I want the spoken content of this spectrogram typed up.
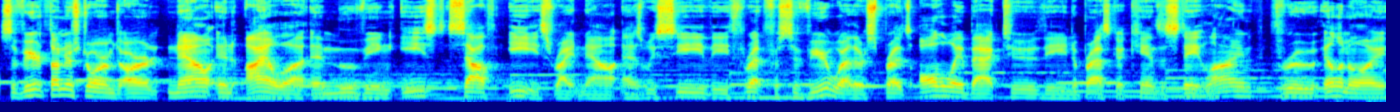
Severe thunderstorms are now in Iowa and moving east southeast right now as we see the threat for severe weather spreads all the way back to the Nebraska Kansas state line through Illinois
